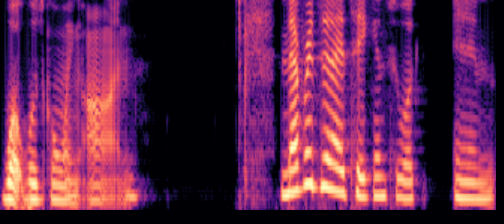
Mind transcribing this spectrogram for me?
what was going on. Never did I take into a, in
